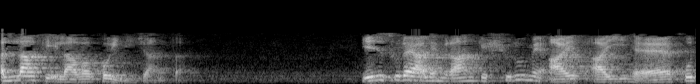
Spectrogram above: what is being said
اللہ کے علاوہ کوئی نہیں جانتا۔ یہ جو سورہ عال عمران کے شروع میں آیت آئی ہے، خود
